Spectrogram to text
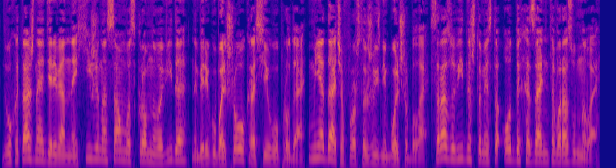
Двухэтажная деревянная хижина самого скромного вида на берегу большого красивого пруда. У меня дача в прошлой жизни больше была. Сразу видно, что место отдыха занятого разумного.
